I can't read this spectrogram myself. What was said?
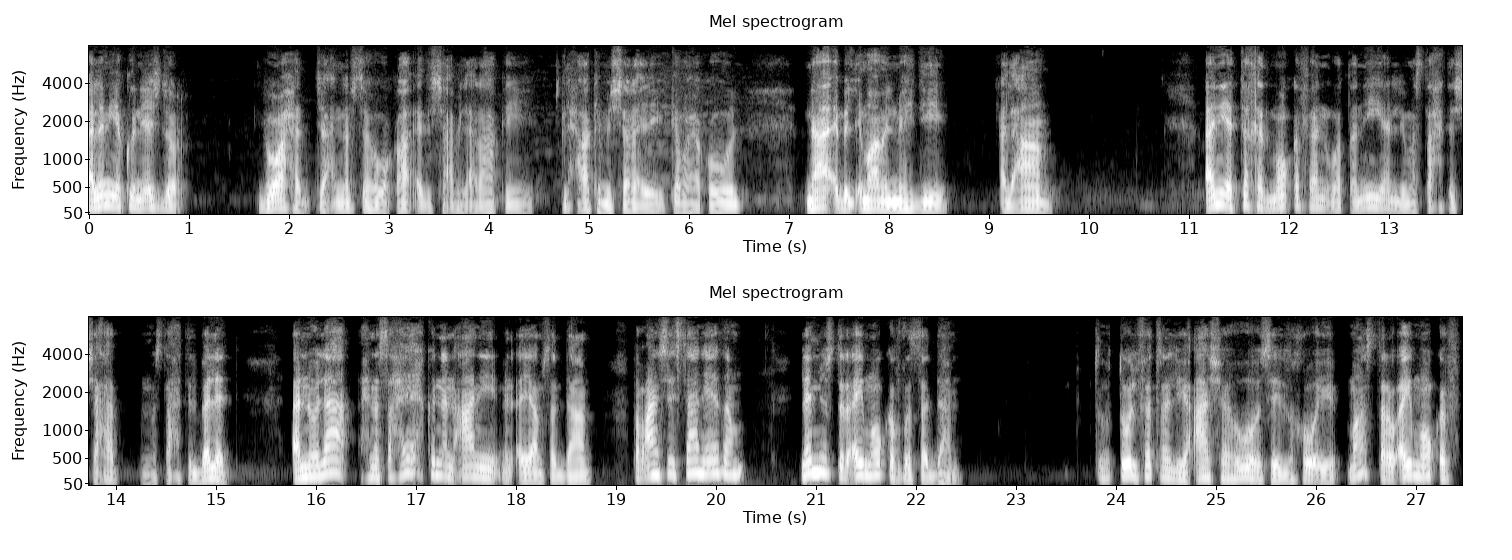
ألم يكن يجدر بواحد جعل نفسه هو قائد الشعب العراقي الحاكم الشرعي كما يقول نائب الإمام المهدي العام أن يتخذ موقفا وطنيا لمصلحة الشعب ومصلحة البلد؟ أنه لا إحنا صحيح كنا نعاني من أيام صدام. طبعا السيستاني أيضا لم يصدر أي موقف ضد صدام. طول الفترة اللي عاشها هو وسيد الخوئي ما أصدروا أي موقف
